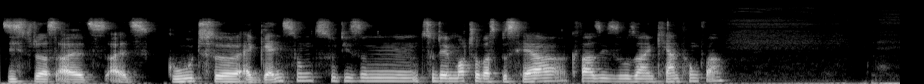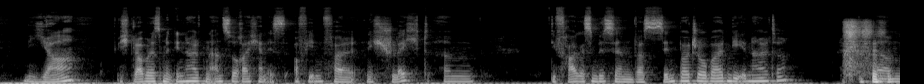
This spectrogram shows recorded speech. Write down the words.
Siehst du das als, als gute Ergänzung zu diesem, zu dem Motto, was bisher quasi so sein Kernpunkt war? Ja, ich glaube, das mit Inhalten anzureichern ist auf jeden Fall nicht schlecht. Ähm, die Frage ist ein bisschen, was sind bei Joe Biden die Inhalte? ähm,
